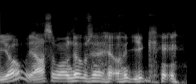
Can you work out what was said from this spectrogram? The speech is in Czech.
Jo, já se mám dobře, jo, díky.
